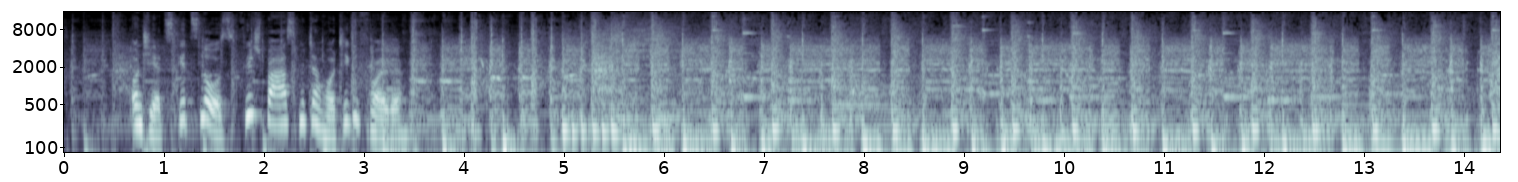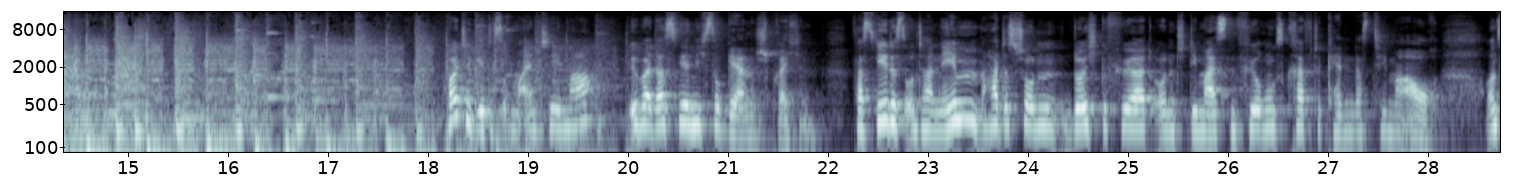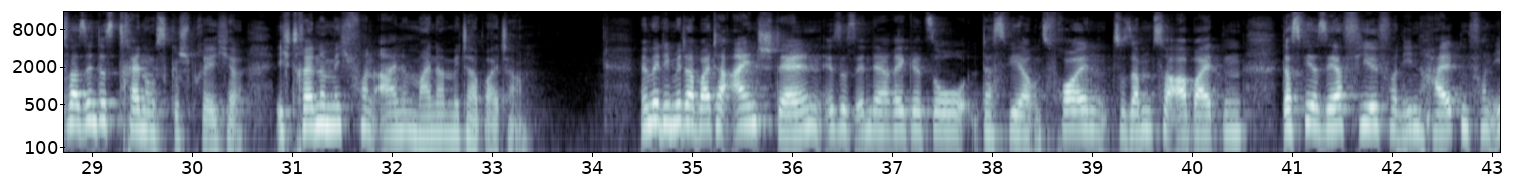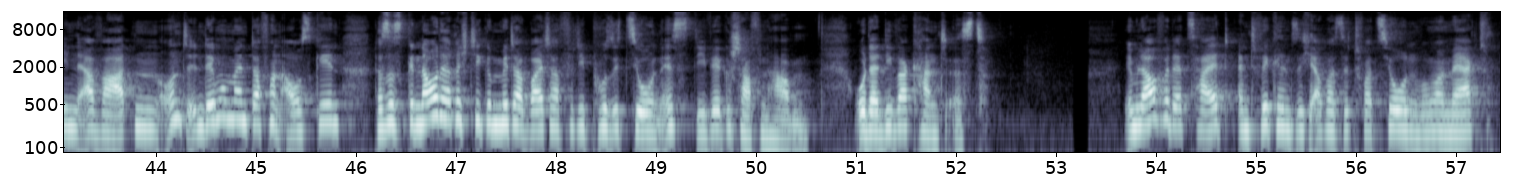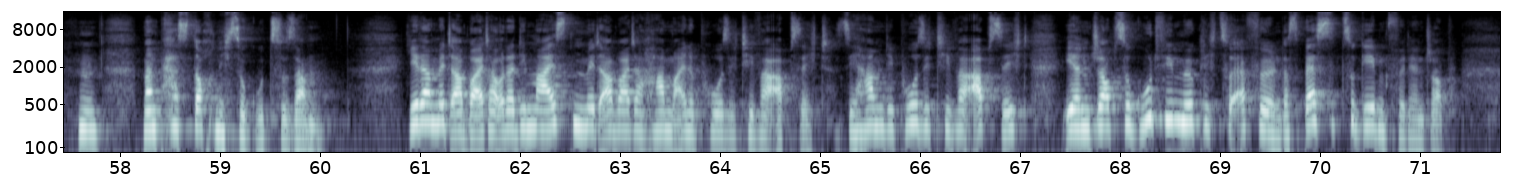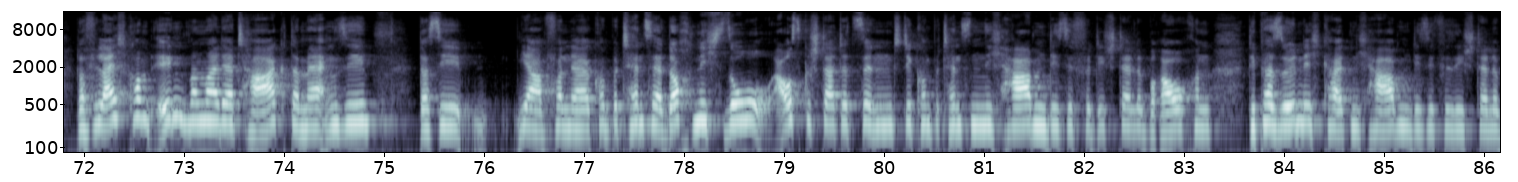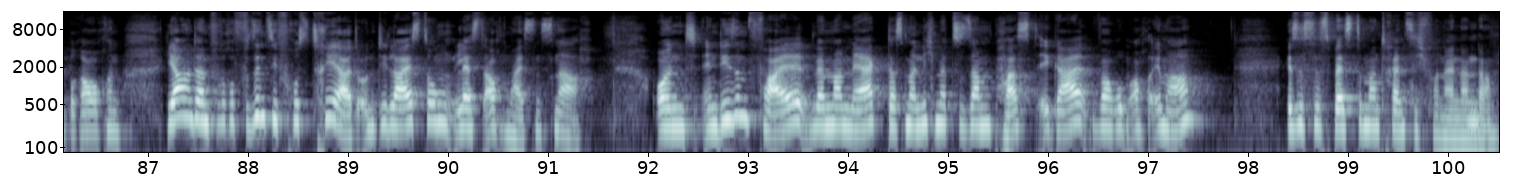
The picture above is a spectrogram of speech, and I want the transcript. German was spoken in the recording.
Und jetzt geht's los. Viel Spaß mit der heutigen Folge. Heute geht es um ein Thema, über das wir nicht so gerne sprechen. Fast jedes Unternehmen hat es schon durchgeführt und die meisten Führungskräfte kennen das Thema auch. Und zwar sind es Trennungsgespräche. Ich trenne mich von einem meiner Mitarbeiter. Wenn wir die Mitarbeiter einstellen, ist es in der Regel so, dass wir uns freuen, zusammenzuarbeiten, dass wir sehr viel von ihnen halten, von ihnen erwarten und in dem Moment davon ausgehen, dass es genau der richtige Mitarbeiter für die Position ist, die wir geschaffen haben oder die vakant ist. Im Laufe der Zeit entwickeln sich aber Situationen, wo man merkt, hm, man passt doch nicht so gut zusammen. Jeder Mitarbeiter oder die meisten Mitarbeiter haben eine positive Absicht. Sie haben die positive Absicht, ihren Job so gut wie möglich zu erfüllen, das Beste zu geben für den Job. Doch vielleicht kommt irgendwann mal der Tag, da merken Sie, dass Sie ja, von der Kompetenz her doch nicht so ausgestattet sind, die Kompetenzen nicht haben, die sie für die Stelle brauchen, die Persönlichkeit nicht haben, die sie für die Stelle brauchen. Ja, und dann sind sie frustriert und die Leistung lässt auch meistens nach. Und in diesem Fall, wenn man merkt, dass man nicht mehr zusammenpasst, egal warum auch immer, ist es das Beste, man trennt sich voneinander.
